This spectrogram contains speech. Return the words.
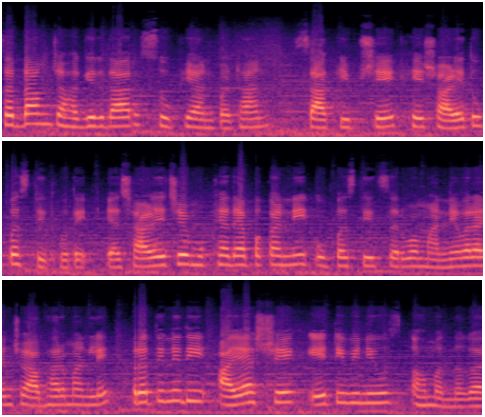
सद्दाम जहागीरदार सुफियान पठाण साकिब शेख हे शाळेत उपस्थित होते. या शाळेचे मुख्याध्यापकांनी उपस्थित सर्व मान्यवरांचे आभार मानले. प्रतिनिधी आयास Shaikh A T V news Ahmednagar.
